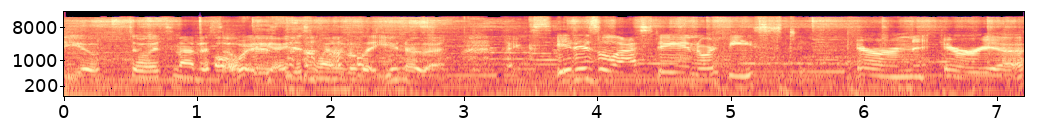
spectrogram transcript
video, so it's not a selfie. I just wanted to let you know that. Thanks. It is the last day in Northeast Earn area.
